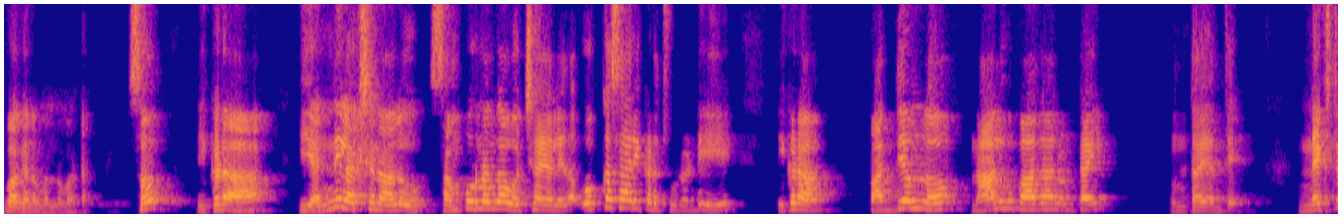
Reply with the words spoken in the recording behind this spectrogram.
వగనం అన్నమాట. సో ఇక్కడ ఈ అన్ని లక్షణాలు సంపూర్ణంగా వచ్చాయా లేదా? ఒక్కసారి ఇక్కడ చూడండి. ఇక్కడ పద్యంలో నాలుగు పాదాలు ఉంటాయి. ఉంటాయి అంతే. నెక్స్ట్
